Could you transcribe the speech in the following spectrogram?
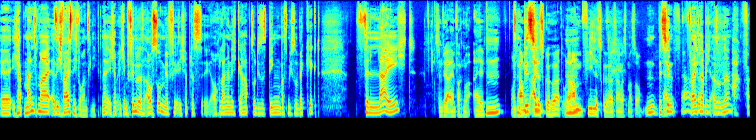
Äh, ich habe manchmal, also ich weiß nicht, woran es liegt. Ne? Ich, hab, ich empfinde das auch so, mir, ich habe das auch lange nicht gehabt, so dieses Ding, was mich so wegkickt. Vielleicht sind wir einfach nur alt mhm. und haben bisschen, alles gehört oder mhm. haben vieles gehört, sagen wir es mal so. Ein bisschen, ja, ja, vielleicht habe ich, also, ne? Ach, fuck.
